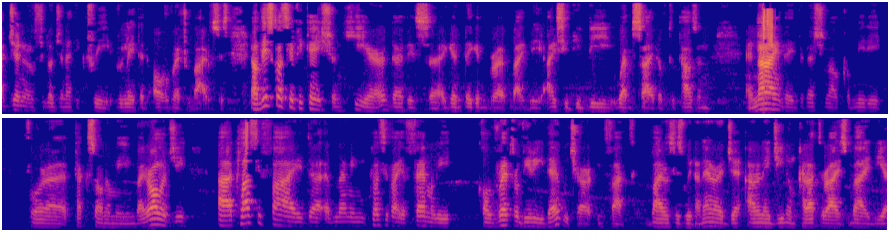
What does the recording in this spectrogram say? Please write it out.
a general phylogenetic tree related all retroviruses. Now, this classification here, that is uh, again taken by the ICTV website of 2009, the International Committee for uh, Taxonomy in Virology, uh, classified, I mean, classify a family called Retroviridae, which are in fact viruses with an RNA genome characterized by the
